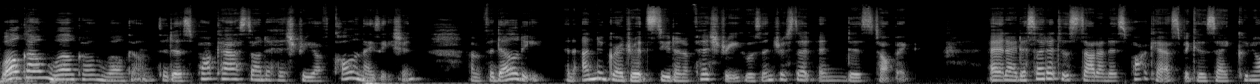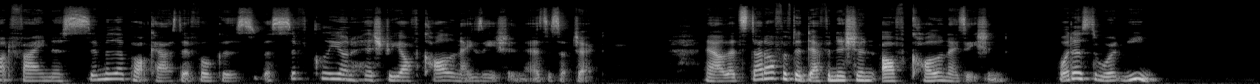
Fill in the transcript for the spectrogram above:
Welcome, welcome, welcome to this podcast on the history of colonization. I'm Fidelity, an undergraduate student of history who's interested in this topic. And I decided to start on this podcast because I could not find a similar podcast that focused specifically on the history of colonization as a subject. Now, let's start off with the definition of colonization. What does the word mean?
